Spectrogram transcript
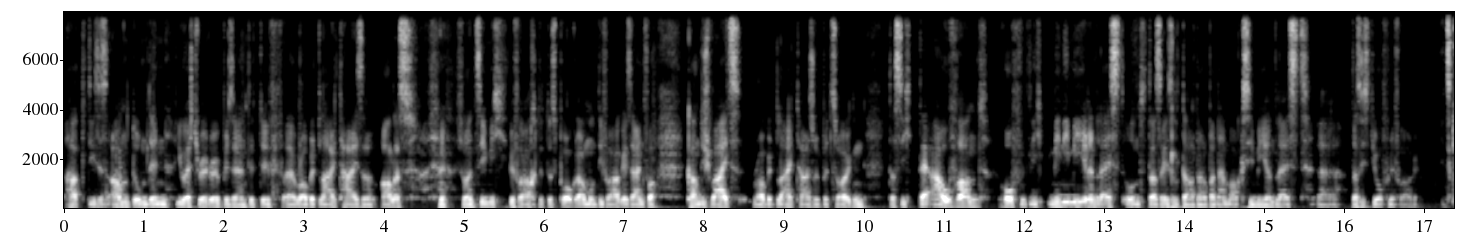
hat dieses Amt um den US Trade Representative äh, Robert Lighthizer alles so ein ziemlich befrachtetes Programm und die Frage ist einfach, kann die Schweiz Robert Lighthizer überzeugen, dass sich der Aufwand hoffentlich minimieren lässt und das Resultat aber dann maximieren lässt? Äh, das ist die offene Frage. Jetzt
